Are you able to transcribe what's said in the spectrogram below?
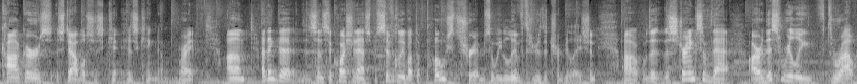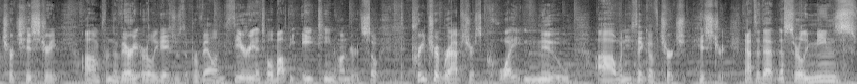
conquers, establishes his kingdom, right? Um, I think that since the question asked specifically about the post trib, so we live through the tribulation, uh, the, the strengths of that are this really throughout church history. Um, from the very early days was the prevailing theory until about the 1800s. So pre-trib rapture is quite new uh, when you think of church history. Not that that necessarily means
